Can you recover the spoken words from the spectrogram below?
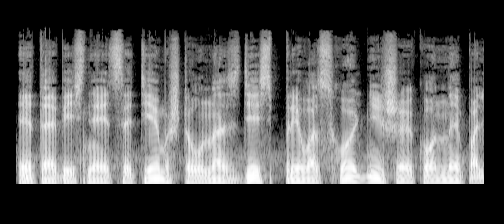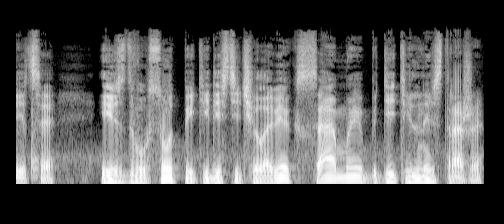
Это объясняется тем, что у нас здесь превосходнейшая конная полиция, из 250 человек самые бдительные стражи,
